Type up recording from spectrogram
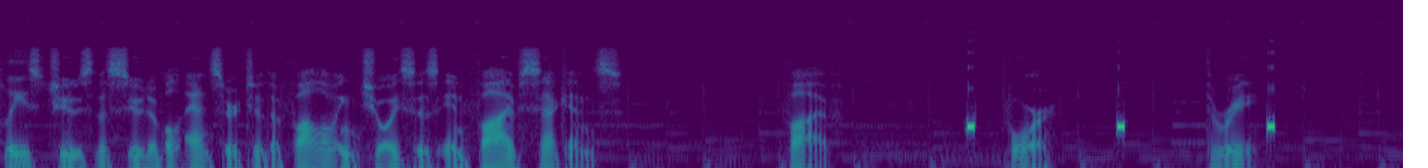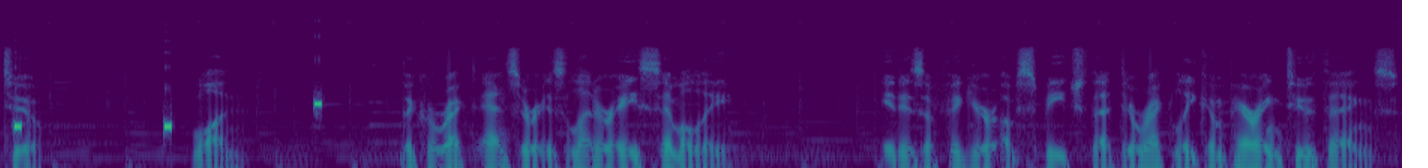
Please choose the suitable answer to the following choices in 5 seconds. 5 4 3 2 1 The correct answer is letter A. Simile. It is a figure of speech that directly comparing two things.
